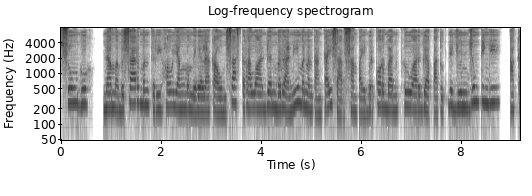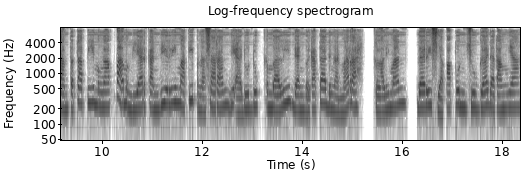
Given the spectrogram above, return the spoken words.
Sungguh, nama besar Menteri Ho yang membela kaum sastrawan dan berani menentang Kaisar sampai berkorban keluarga patut dijunjung tinggi, akan tetapi mengapa membiarkan diri mati penasaran dia duduk kembali dan berkata dengan marah, kelaliman, dari siapa pun juga datangnya,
